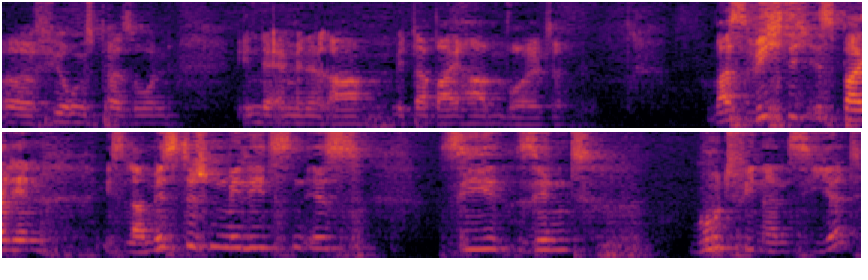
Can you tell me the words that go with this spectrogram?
äh, Führungsperson in der MNLA mit dabei haben wollte. Was wichtig ist bei den islamistischen Milizen ist, sie sind gut finanziert,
